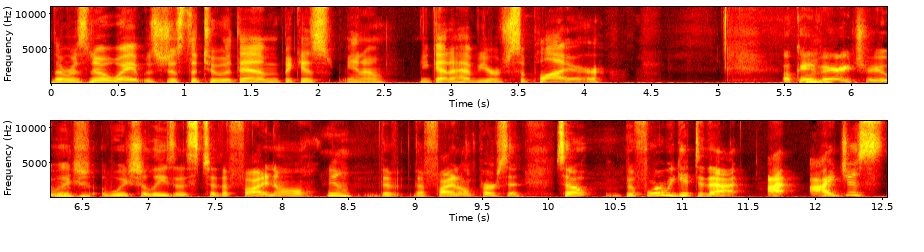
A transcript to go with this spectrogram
There was no way it was just the two of them because, you know, you got to have your supplier. Okay, mm. very true. Which mm-hmm. which leads us to the final, the the final person. So before we get to that, I I just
